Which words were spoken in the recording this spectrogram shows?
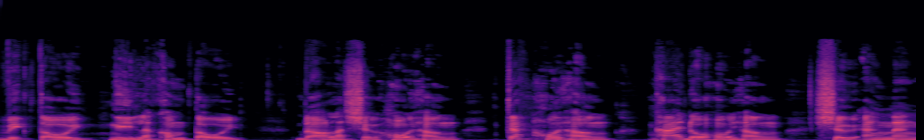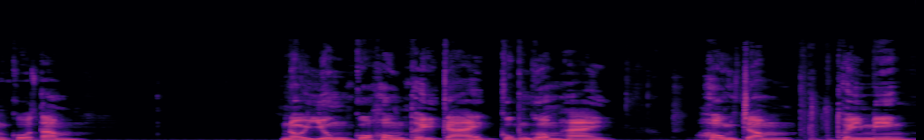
việc tội nghĩ là không tội. Đó là sự hối hận, cách hối hận, thái độ hối hận, sự ăn năn của tâm. Nội dung của hôn thùy cái cũng gồm hai. Hôn trầm, thùy miên.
